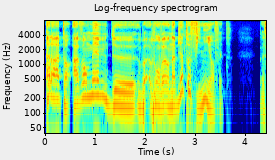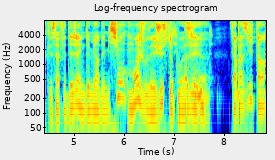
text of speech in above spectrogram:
Alors attends, avant même de... bah, on, va, on a bientôt fini en fait. Parce que ça fait déjà une demi-heure d'émission. Moi, je voulais juste te poser... euh, ça passe vite, hein,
